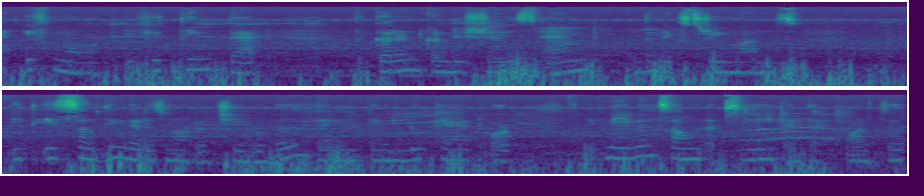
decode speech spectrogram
And if not if you think that the current conditions and the next three months it is something that is not achievable then you can look at or it may even sound obsolete at that point. So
